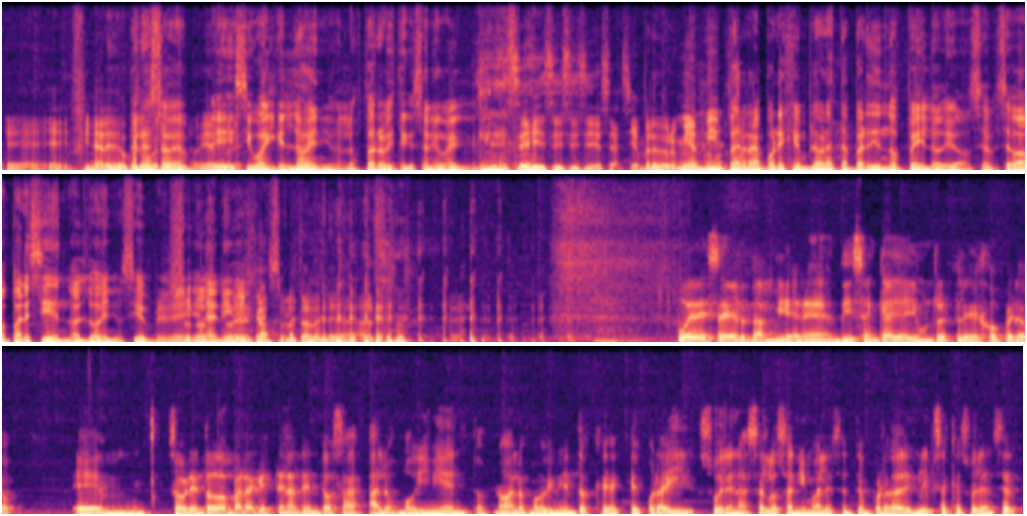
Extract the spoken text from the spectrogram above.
Eh, eh, finales de octubre. Pero eso es igual que el dueño, los perros viste que son igual. sí, sí, sí, sí, o sea, siempre durmiendo. Mi perra, por ejemplo, ahora está perdiendo pelo, digamos, se, va pareciendo al dueño siempre el, absolutamente nada. Puede ser también, ¿eh? dicen que hay ahí un reflejo, pero em, sobre todo para que estén atentos a, los movimientos, ¿no? a los movimientos que, por ahí suelen hacer los animales en temporada de eclipses, que suelen ser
